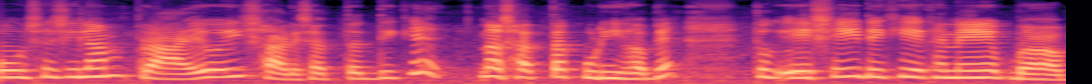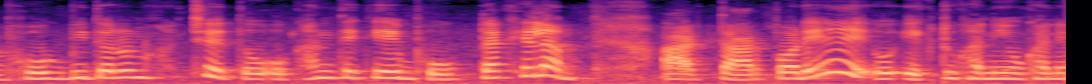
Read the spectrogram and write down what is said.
পৌঁছেছিলাম প্রায় ওই সাড়ে সাতটার দিকে, না সাতটা কুড়ি হবে। তো এসেই দেখি এখানে ভোগ বিতরণ হচ্ছে, তো ওখান থেকে ভোগটা খেলাম। আর তারপরে একটুখানি ওখানে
